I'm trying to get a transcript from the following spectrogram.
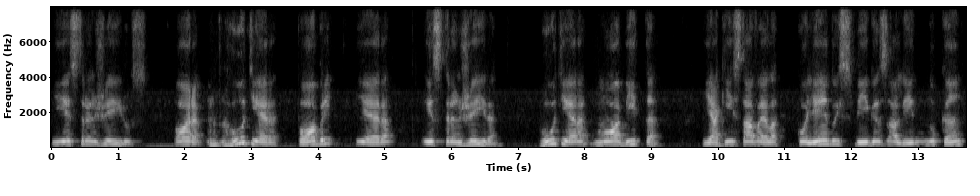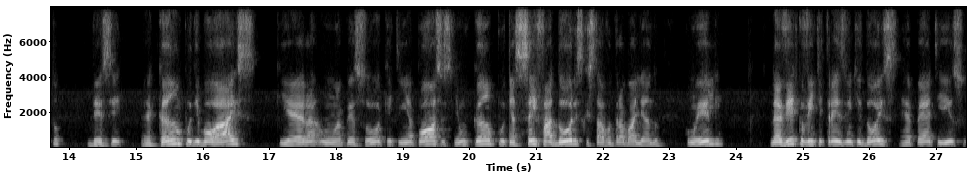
e estrangeiros. Ora, Ruth era pobre e era estrangeira. Ruth era moabita, e aqui estava ela colhendo espigas ali no canto desse é, campo de Boaz, que era uma pessoa que tinha posses, tinha um campo, tinha ceifadores que estavam trabalhando com ele. Levítico 23, 22 repete isso.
